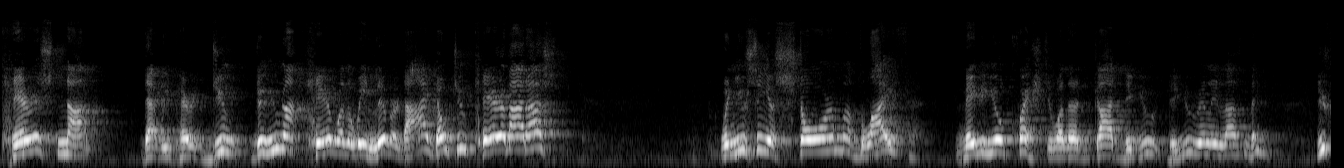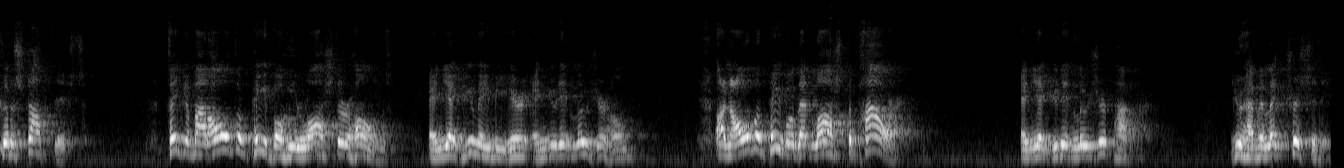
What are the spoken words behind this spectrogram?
carest not that we perish? Do, do you not care whether we live or die? Don't you care about us? When you see a storm of life, maybe you'll question whether God, do you, do you really love me? You could have stopped this. Think about all the people who lost their homes, and yet you may be here and you didn't lose your home and all the people that lost the power. And yet you didn't lose your power. You have electricity.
